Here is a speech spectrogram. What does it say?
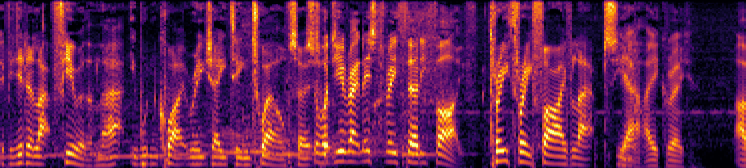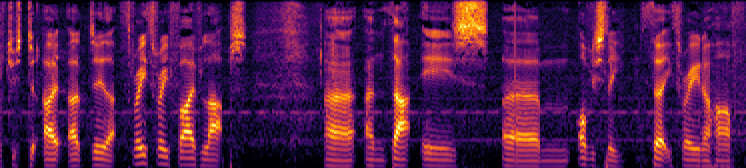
if you did a lap fewer than that, you wouldn't quite reach 1812. So, So, what do you reckon is 335? 335 laps. Yeah, Yeah. I agree. I've just I I do that three three five laps, uh, and that is um, obviously 33 and a half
